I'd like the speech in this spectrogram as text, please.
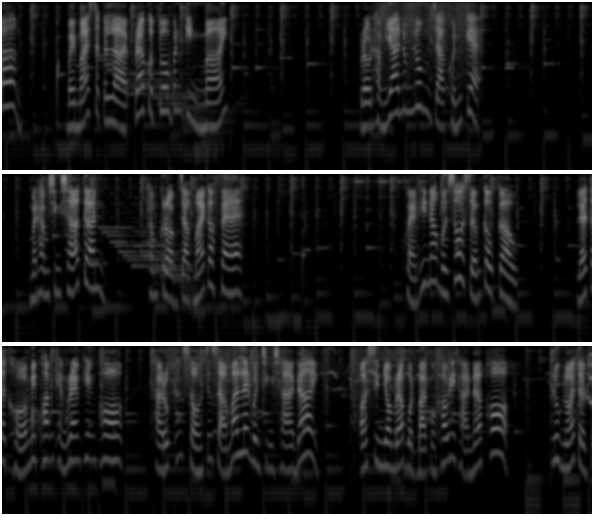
บ้าง ใบไม้สักหลาดปรากฏตัวบนกิ่งไม้ เราทำหญ้านุ่มๆจากขนแกะ มาทำชิงช้ากันทำกรอบจากไม้กาแฟ แขวนที่นั่งบนโซ่เสริมเก่าๆ และตะขอมีความแข็งแรงเพียงพอ ทารกทั้งสองจึงสามารถเล่นบนชิงช้าได้ ออสซินยอมรับบทบาทของเขาในฐานะพ่อ ลูกน้อยเติบโต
